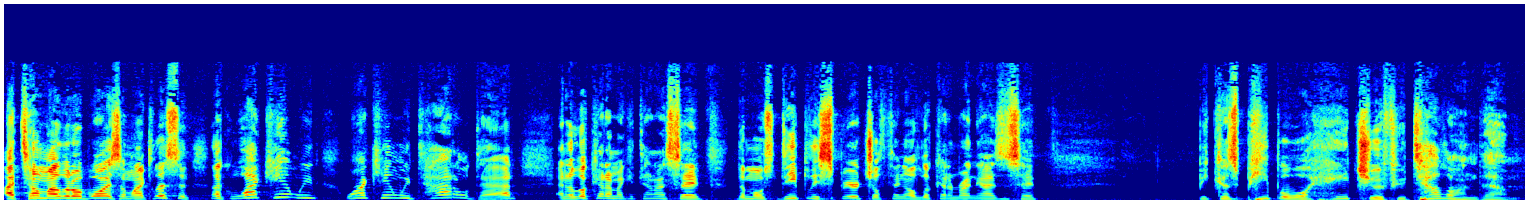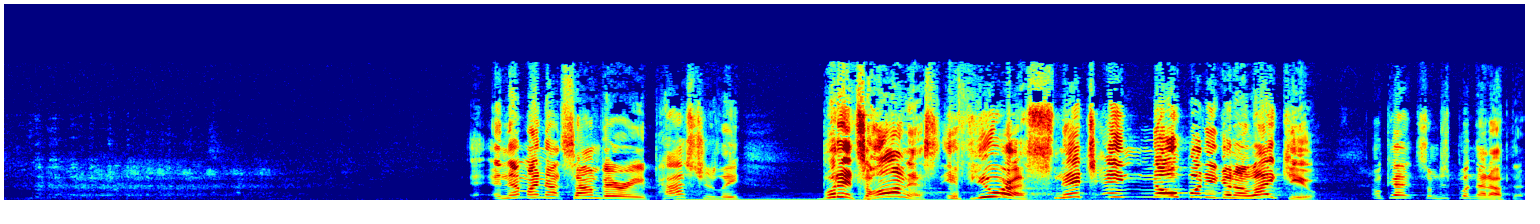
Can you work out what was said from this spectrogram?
I tell my little boys, I'm like, listen, like, why can't we, why can't we tattle, Dad? And I look at him, I get down I say, the most deeply spiritual thing, I'll look at him right in the eyes and say, because people will hate you if you tell on them. and that might not sound very pastorally, but it's honest. If you are a snitch, ain't nobody gonna like you. Okay? So I'm just putting that out there.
